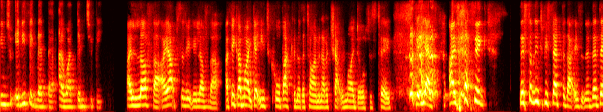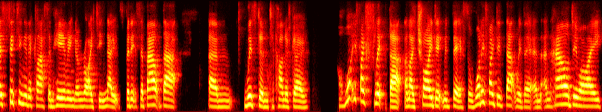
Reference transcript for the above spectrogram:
into anything that, that I want them to be. I love that. I absolutely love that. I think I might get you to call back another time and have a chat with my daughters too. But yes, I, I think there's something to be said for that, isn't there? They're, they're sitting in a class and hearing and writing notes, but it's about that um, wisdom to kind of go, oh, what if I flipped that and I tried it with this? Or what if I did that with it? And, and how do I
